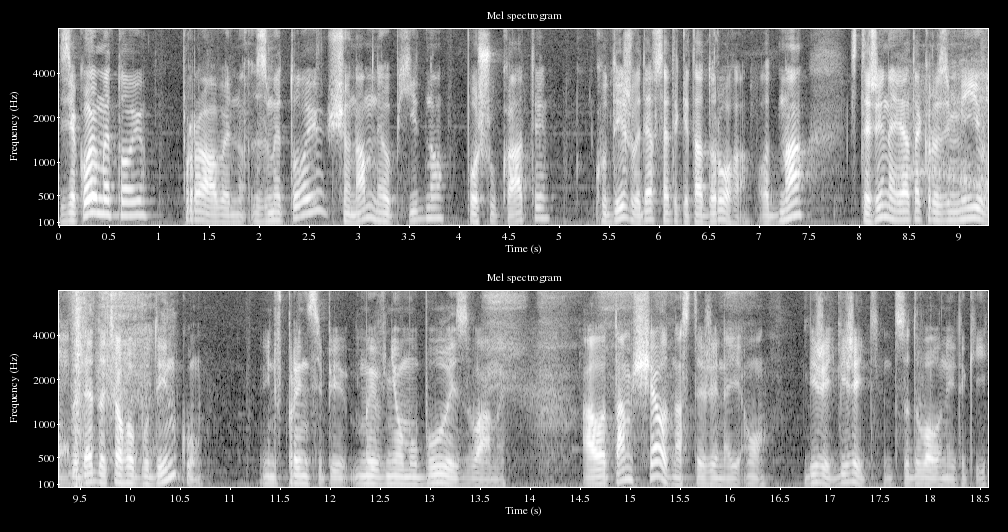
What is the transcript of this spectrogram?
З якою метою? Правильно, з метою, що нам необхідно пошукати, куди ж веде все-таки та дорога. Одна стежина, я так розумію, веде до цього будинку. Він, в принципі, ми в ньому були з вами. А от там ще одна стежина є. О, біжить, біжить. Задоволений такий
